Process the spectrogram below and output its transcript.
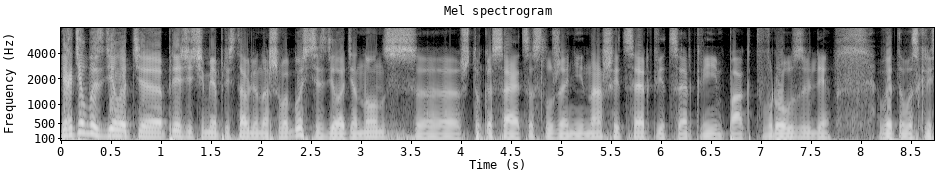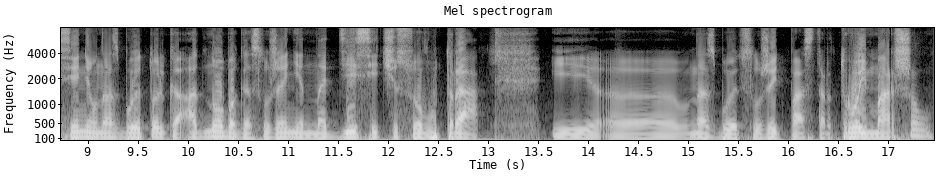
Я хотел бы сделать, э, прежде чем я представлю нашего гостя, сделать анонс, э, что касается служений нашей церкви, церкви Импакт в Роузвилле. В это воскресенье у нас будет только одно богослужение на 10 часов утра. И э, у нас будет служить пастор Трой Маршал,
